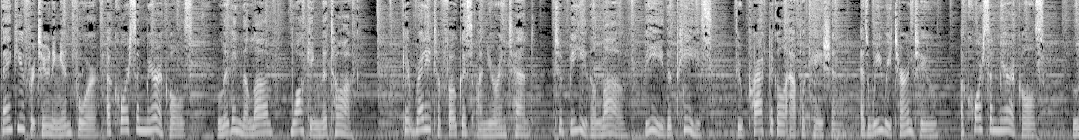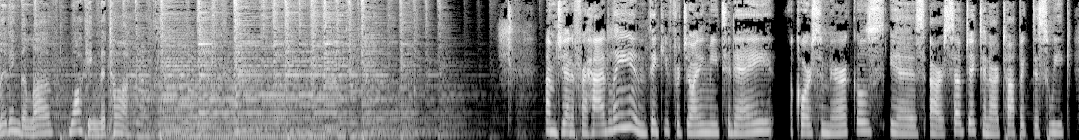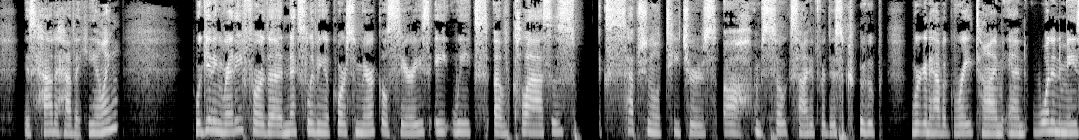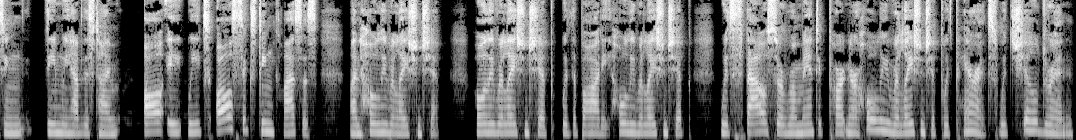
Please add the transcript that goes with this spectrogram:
Thank you for tuning in for A Course in Miracles, Living the Love, Walking the Talk. Get ready to focus on your intent to be the love, be the peace through practical application as we return to A Course in Miracles, Living the Love, Walking the Talk. I'm Jennifer Hadley, and thank you for joining me today. A Course in Miracles is our subject, and our topic this week is how to have a healing. We're getting ready for the next Living A Course in Miracles series, eight weeks of classes, exceptional teachers. Oh, I'm so excited for this group. We're going to have a great time, and what an amazing theme we have this time. All eight weeks, all 16 classes on holy relationship holy relationship with the body, holy relationship with spouse or romantic partner, holy relationship with parents, with children,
